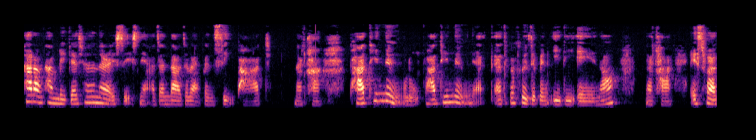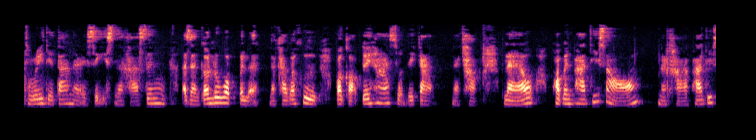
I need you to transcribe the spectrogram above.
ถ้าเราทำ regression analysis เนี่ยอาจารย์ดาวจะแบ่งเป็น 4 part นะคะพาร์ทที่1หรือพาร์ทที่1เนี่ยก็คือจะเป็น EDA เนาะนะคะ exploratory data analysis นะคะซึ่งอาจารย์ก็รวบไปเลยนะคะก็คือประกอบด้วย 5 ส่วนด้วยกันนะคะแล้วพอเป็นพาร์ทที่2นะคะพาร์ทที่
